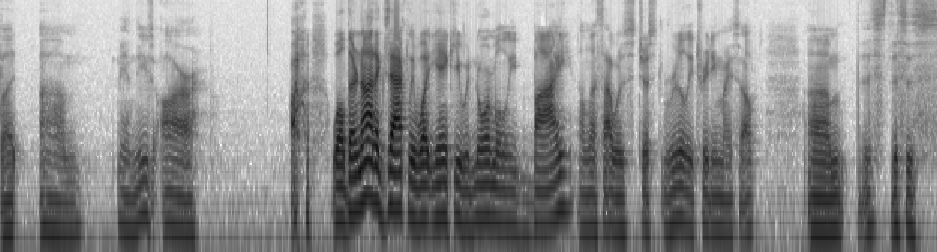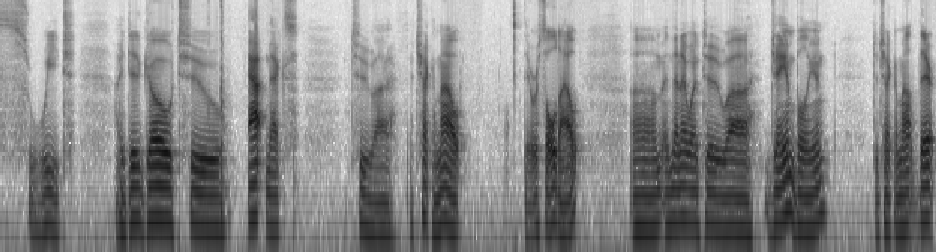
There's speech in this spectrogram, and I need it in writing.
But, um, man, these are. Well, they're not exactly what Yankee would normally buy unless I was just really treating myself. Um, this, this is sweet. I did go to APMEX to uh, check them out. They were sold out. Um, and then I went to uh, JM Bullion to check them out. They're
